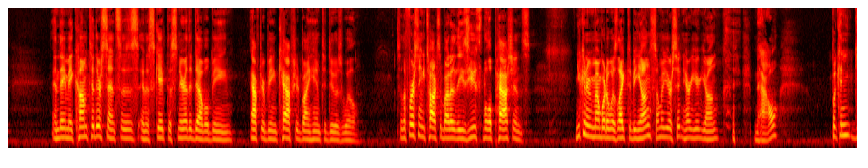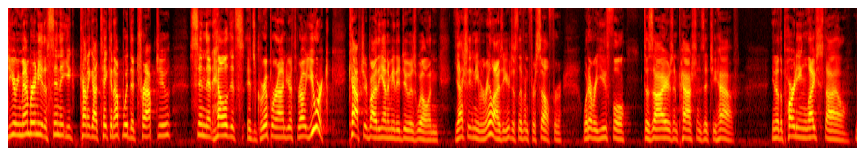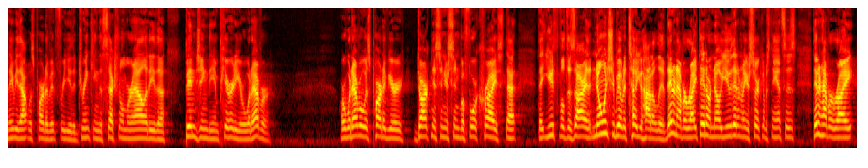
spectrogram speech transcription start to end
and they may come to their senses and escape the snare of the devil, being after being captured by him to do his will. So, the first thing he talks about are these youthful passions. You can remember what it was like to be young. Some of you are sitting here, you're young now. But can, do you remember any of the sin that you kind of got taken up with that trapped you? Sin that held its, its grip around your throat? You were captured by the enemy to do his will, and you actually didn't even realize it. You're just living for self, for whatever youthful desires and passions that you have you know, the partying lifestyle, maybe that was part of it for you the drinking, the sexual morality, the binging, the impurity, or whatever. Or whatever was part of your darkness and your sin before Christ, that, that youthful desire that no one should be able to tell you how to live. They don't have a right. They don't know you. They don't know your circumstances. They don't have a right.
